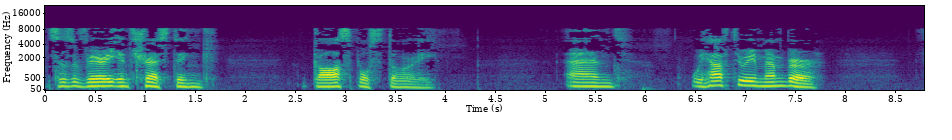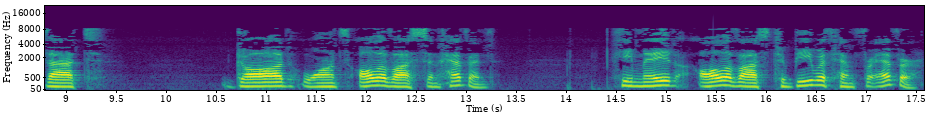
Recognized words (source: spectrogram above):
This is a very interesting gospel story. And we have to remember that God wants all of us in heaven. He made all of us to be with Him forever.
